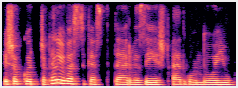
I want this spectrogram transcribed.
és akkor csak elővesszük ezt a tervezést, átgondoljuk,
